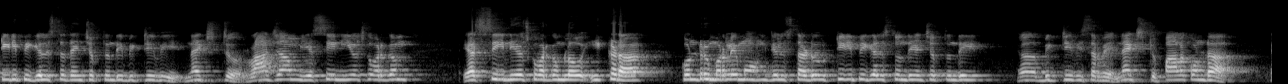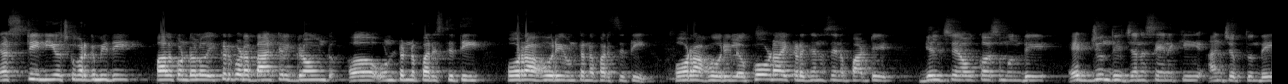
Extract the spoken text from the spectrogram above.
టీడీపీ గెలుస్తుంది అని చెప్తుంది big TV. Next Rajam SC నియోజకవర్గం ఎస్సీ నియోజకవర్గంలో ఇక్కడ కొండ్రు మురళీమోహన్ గెలుస్తాడు టీడీపీ గెలుస్తుంది అని చెప్తుంది big TV survey. Next Palakonda. ST నియోజకవర్గం ఇది. పాలకొండలో ఇక్కడ కూడా బ్యాటిల్ గ్రౌండ్ ఉంటున్న పరిస్థితి హోరాహోరీ ఉంటున్న పరిస్థితి. హోరాహోరీలో కూడా ఇక్కడ జనసేన పార్టీ గెలిచే అవకాశం ఉంది ఎడ్జ్ ఉంది జనసేనకి అని చెప్తుంది.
